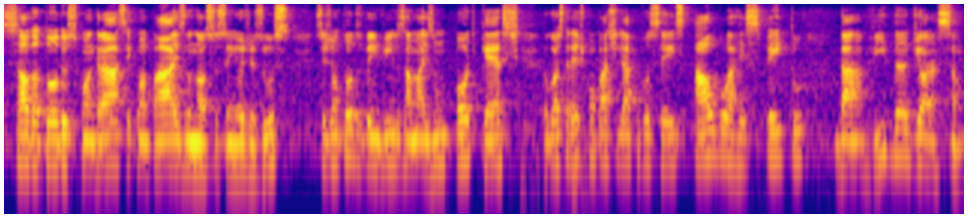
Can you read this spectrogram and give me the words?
Saldo a todos com a graça e com a paz do nosso Senhor Jesus. Sejam todos bem-vindos a mais um podcast. Eu gostaria de compartilhar com vocês algo a respeito da vida de oração.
